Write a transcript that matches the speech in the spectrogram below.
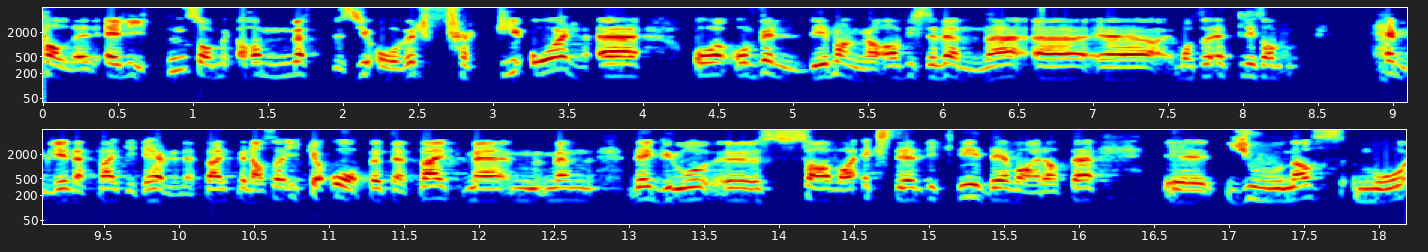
kaller eliten, som har møttes i over 40 år. Og, og, veldig mange av disse vennene eh, eh Et litt sånn hemmelig nettverk, ikke hemmelig nettverk, men altså ikke åpent nettverk. Men, men det Gro eh, sa var ekstremt viktig, det var at eh, Jonas må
